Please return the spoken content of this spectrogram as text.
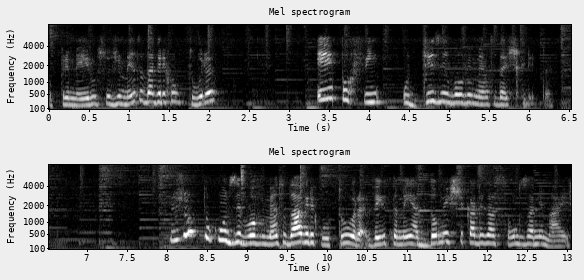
O primeiro, o surgimento da agricultura e, por fim, o desenvolvimento da escrita. Junto com o desenvolvimento da agricultura, veio também a domesticalização dos animais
